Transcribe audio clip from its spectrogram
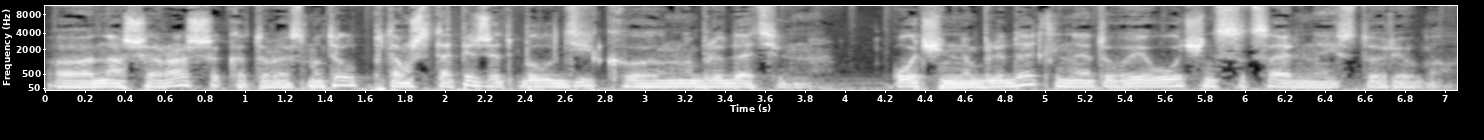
э, нашей Раши, которую я смотрел, потому что, опять же, это было дико наблюдательно. Очень наблюдательно, это очень социальная история была.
